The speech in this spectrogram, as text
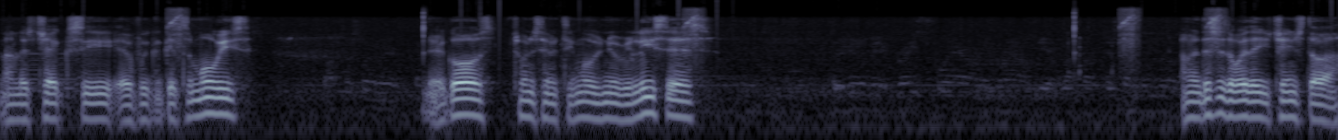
Now let's check, see if we could get some movies. There it goes. 2017 movies, new releases. I mean, this is the way that you change the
